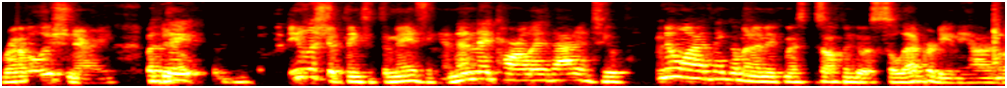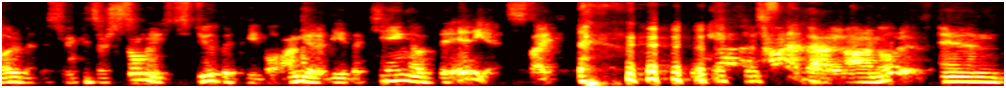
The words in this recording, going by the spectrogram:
revolutionary, but they the dealership thinks it's amazing, and then they parlay that into you know what? I think I'm going to make myself into a celebrity in the automotive industry because there's so many stupid people. I'm going to be the king of the idiots. Like we have a ton of that in automotive. And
